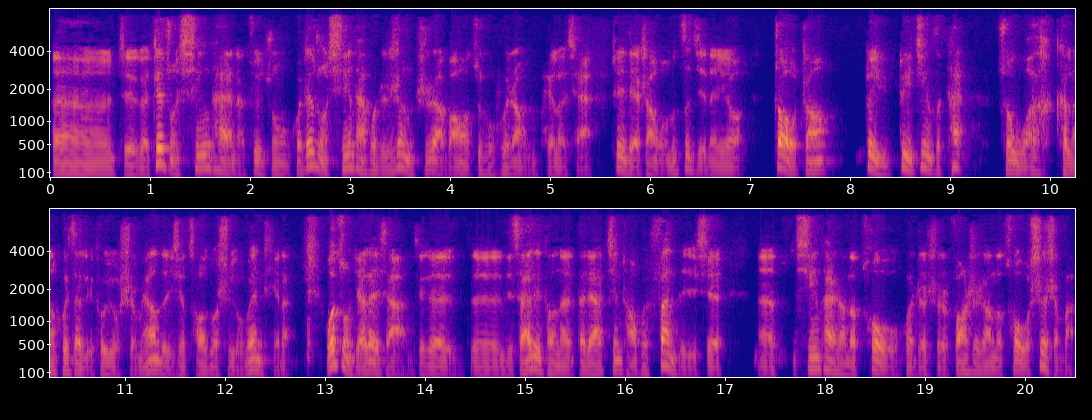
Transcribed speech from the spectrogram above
嗯，这个这种心态呢，最终或这种心态或者认知啊，往往最后会让我们赔了钱。这一点上，我们自己呢要照章对对镜子看，说我可能会在里头有什么样的一些操作是有问题的。我总结了一下，这个呃理财里头呢，大家经常会犯的一些呃心态上的错误或者是方式上的错误是什么？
